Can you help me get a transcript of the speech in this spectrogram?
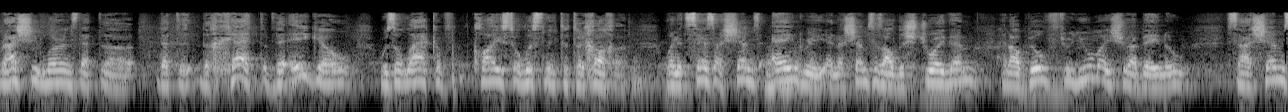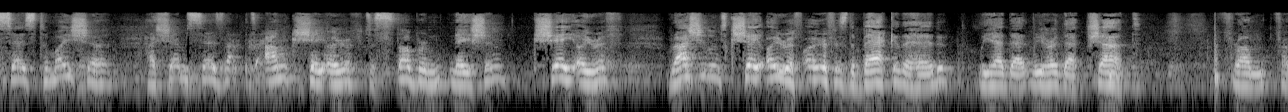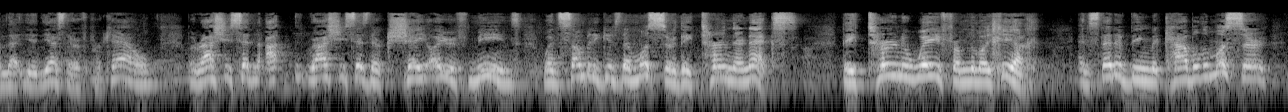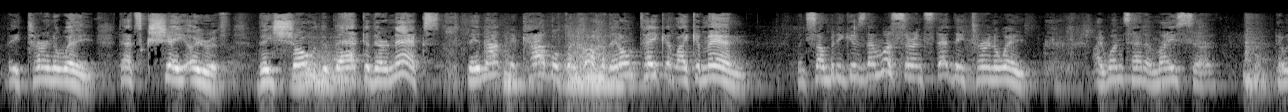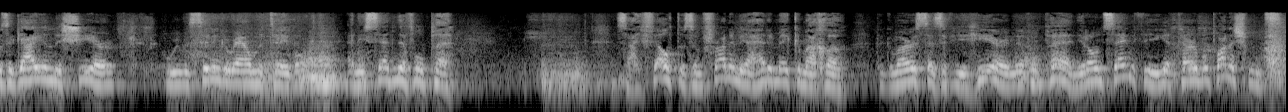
Rashi learns that the that the, the chet of the egel was a lack of klais or listening to Teichacha. When it says Hashem's angry and Hashem says I'll destroy them and I'll build through you, Moshe Rabbeinu. So Hashem says to Moshe, Hashem says that it's Am Kshay Eirif, it's a stubborn nation. Kshay Eirif. Rashi learns Kshay Eirif. Eirif is the back of the head. We had that. We heard that pshat from from that yid yesterday of Perkel. But Rashi said uh, Rashi says their kshay oirif means when somebody gives them musr, they turn their necks, they turn away from the moichiach. Instead of being mekabel the musr, they turn away. That's kshay oirif. They show the back of their necks. They're not mekabel teichacha. They don't take it like a man. When somebody gives them musr, instead they turn away. I once had a maisa. There was a guy in the shir we were sitting around the table, and he said niful peh. So I felt this in front of me. I had to make a macha. The Gemara says if you hear niful peh and you don't say anything, you get terrible punishments.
